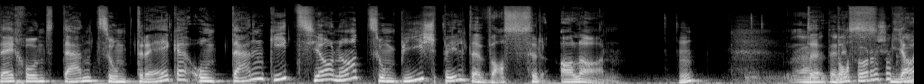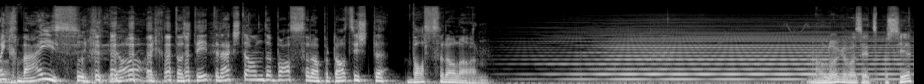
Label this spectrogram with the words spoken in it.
Der kommt dann zum Trägen. Und dann gibt es ja noch zum Beispiel den Wasseralarm. Äh, Der den nicht Wass- vorher schon ja, ich weiß. Ja, ich, da steht dann auch gestanden Wasser, aber das ist der Wasseralarm. Mal schauen, was jetzt passiert.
